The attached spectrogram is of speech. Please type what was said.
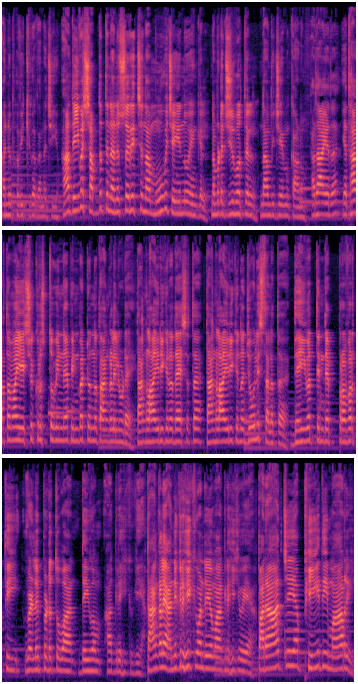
അനുഭവിക്കുക തന്നെ ചെയ്യും. ആ ദൈവ ശബ്ദത്തിനനുസരിച്ച് നാം മൂവ് ചെയ്യുന്നു എങ്കിൽ നമ്മുടെ ജീവിതത്തിൽ നാം വിജയം കാണും. അതായത് യഥാർത്ഥമായ യേശു ക്രിസ്തുവിനെ പിൻപറ്റുന്ന താങ്കളിലൂടെ താങ്കളായിരിക്കുന്ന ദേശത്ത് താങ്കളായിരിക്കുന്ന ജോലി സ്ഥലത്ത് ദൈവത്തിന്റെ പ്രവൃത്തി വെളിപ്പെടുത്തുവാൻ ദൈവം ആഗ്രഹിക്കുകയാണ്. താങ്കളെ അനുഗ്രഹിക്കുവാൻ ദൈവം ആഗ്രഹിക്കുകയാണ്. പരാജയ ഭീതി മാറി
